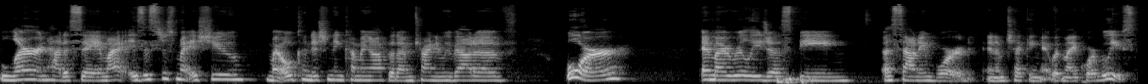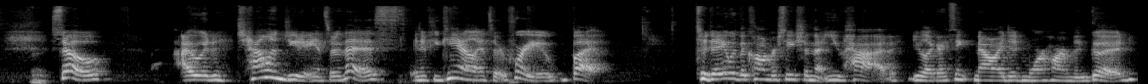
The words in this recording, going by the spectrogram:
learn how to say, am I, is this just my issue, my old conditioning coming up that I'm trying to move out of? Or am I really just being a sounding board and I'm checking it with my core beliefs? Right. So I would challenge you to answer this. And if you can, I'll answer it for you. But today, with the conversation that you had, you're like, I think now I did more harm than good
